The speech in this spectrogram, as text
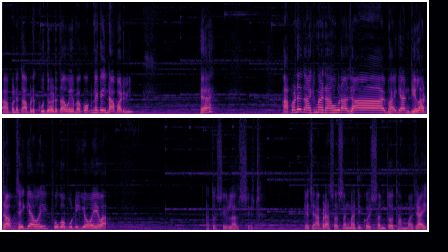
આપણે તો આપણે ખુદ રડતા હોય એમાં કોકને કઈ ના પાડવી. હે? આપણે જ આંખમાં ટાંગુડા જાય. ભાગ્યા ઢીલા ઢપ થઈ ગયા હોય, ફૂગો ફૂટી ગયો હોય એવા. આ તો શિવલાલ શેઠ કે છે, આપણા સત્સંગમાંથી કોઈ સંતો ધામમાં જાય,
